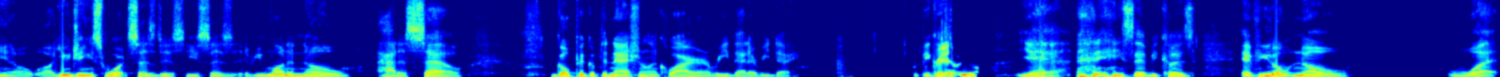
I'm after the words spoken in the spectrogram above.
you know, uh, Eugene Schwartz says this. He says, if you want to know how to sell, go pick up the National Enquirer and read that every day. Because, Really? yeah, he said, because if you don't know what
